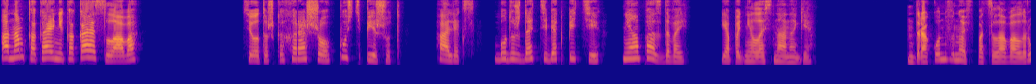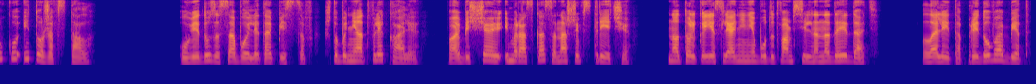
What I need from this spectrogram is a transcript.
А нам какая-никакая слава. Тетушка, хорошо, пусть пишут. Алекс, буду ждать тебя к пяти, не опаздывай. Я поднялась на ноги. Дракон вновь поцеловал руку и тоже встал. «Уведу за собой летописцев, чтобы не отвлекали. Пообещаю им рассказ о нашей встрече, но только если они не будут вам сильно надоедать. Лолита, приду в обед.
